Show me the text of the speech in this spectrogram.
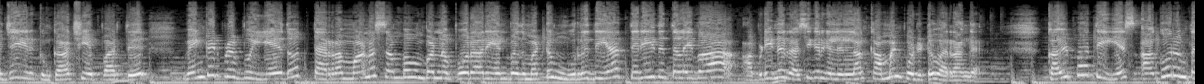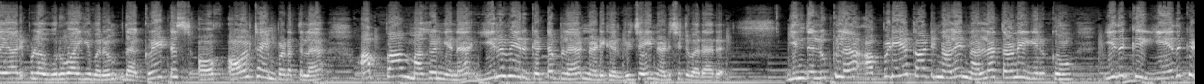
விஜய் இருக்கும் காட்சியை பார்த்து வெங்கட் பிரபு ஏதோ தரமான சம்பவம் பண்ண போறாரு என்பது மட்டும் உறுதியா தெரியுது தலைவா அப்படின்னு ரசிகர்கள் எல்லாம் கமெண்ட் போட்டுட்டு வர்றாங்க. கல்பாத்தி எஸ் அகோரம் தயாரிப்புல உருவாகி வரும் the greatest of all time படத்துல அப்பா மகன் என இருவேறு கெட்டப்ல நடிகர் விஜய் நடிச்சிட்டு வராரு. இந்த லுக்ல அப்படியே காட்டினாலே நல்லா தானே இருக்கும். இதுக்கு எதுக்கு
